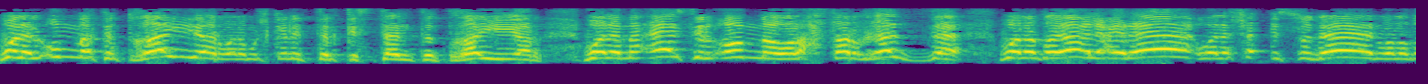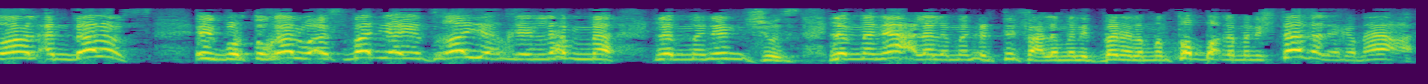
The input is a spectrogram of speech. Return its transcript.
ولا الأمة تتغير ولا مشكلة تركستان تتغير ولا مقاس الأمة ولا حصار غزة ولا ضياع العراق ولا شق السودان ولا ضياع الأندلس. البرتغال وأسبانيا يتغير غير لما لما ننشز لما نعلى لما نرتفع لما نتبنى لما نطبق لما نشتغل. يا جماعة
